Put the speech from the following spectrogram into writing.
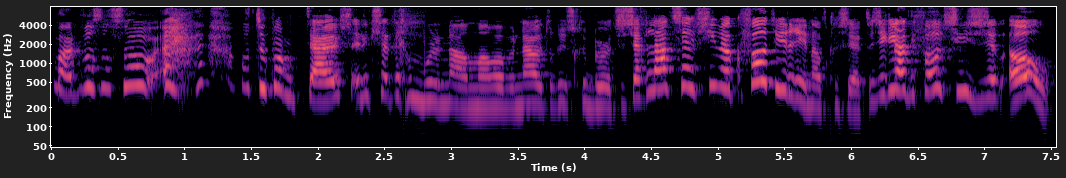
Maar het was nog zo... Want toen kwam ik thuis en ik zei tegen mijn moeder... Nou mama, wat nou toch is gebeurd? Ze zegt, laat eens even zien welke foto je erin had gezet. Dus ik laat die foto zien. Ze zegt, oh,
